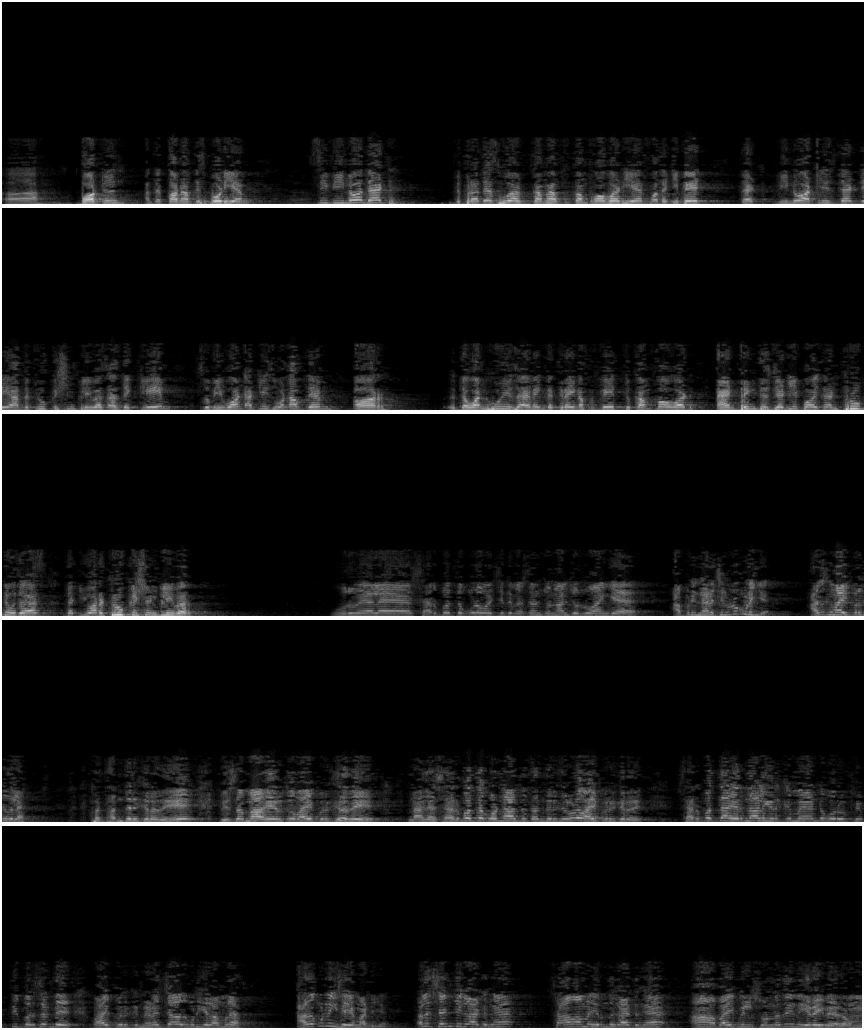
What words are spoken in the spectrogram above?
uh, bottle at the corner of this podium. See, we know that the brothers who have come have come forward here for the debate, that we know at least that they are the true Christian believers as they claim. So we want at least one of them or the one who is having the grain of faith to come forward and drink this deadly poison and prove to us that you are a true Christian believer. ஒருவேளை சர்பத்தை கூட வச்சுட்டு விஷம் சொன்னாலும் சொல்லுவாங்க. அப்படி நினைச்சு கூட குடிங்க. அதுக்கு வாய்ப்பு இருக்குதுல்ல. இப்ப தந்திருக்கிறது விஷமாக இருக்க வாய்ப்பு இருக்கிறது நாங்க சர்பத்தை கொண்டாந்து தந்திருக்கிறது கூட வாய்ப்பு இருக்கிறது சர்பத்தா இருந்தாலும் இருக்குமே ஒரு 50% பெர்சென்ட் வாய்ப்பு இருக்கு நினைச்சாவது குடிக்கலாம்ல. அதை கூட நீங்க செய்ய மாட்டீங்க. அதை செஞ்சு காட்டுங்க. சாவாம இருந்து காட்டுங்க. ஆ பைபிள் சொன்னது இது இறைவேதம்.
